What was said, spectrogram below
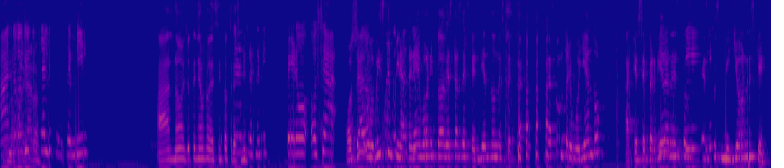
Ah, no no, yo tenía el de 13 mil. Ah, no, yo tenía uno de 103 mil. Pero, o sea. O sea, yo lo viste en piratería, Ivonne, y todavía estás defendiendo un espectáculo. estás contribuyendo a que se perdieran estos, Sí. estos millones que,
